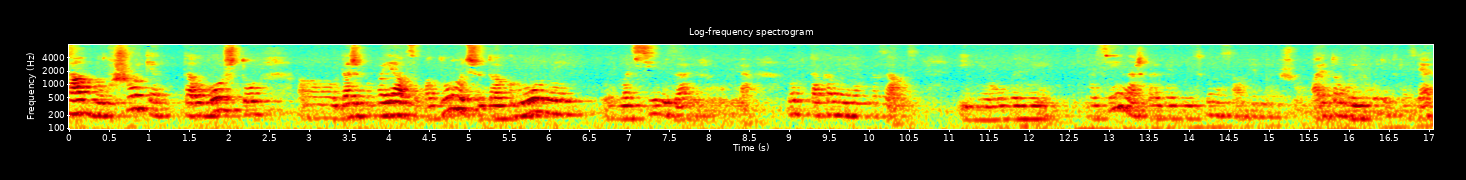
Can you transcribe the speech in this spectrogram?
сам был в шоке от того, что э, даже побоялся подумать, что это огромный массивы залежи угля. Ну, так оно и оказалось. И угольный бассейн наш Карагандинский на самом деле большой. Поэтому и входит в разряд,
